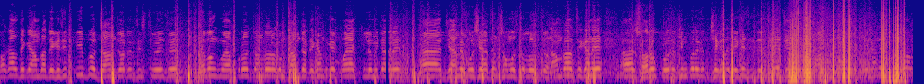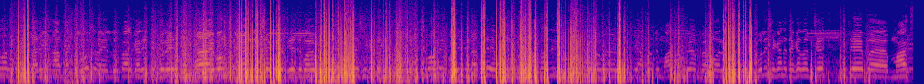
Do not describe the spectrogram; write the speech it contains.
সকাল থেকে আমরা দেখেছি তীব্র যানজটের সৃষ্টি হয়েছে এবং প্রচণ্ড রকম যানজট। এখান থেকে কয়েক কিলোমিটারে জ্যামে বসে আছেন সমস্ত লোকজন। আমরা সেখানে সড়ক প্রদক্ষিণ করে সেখানে দেখেছি যে যে যেভাবে পারছে, এখানে দূরপাল্লার কোনো গাড়ি না থাকলেও লোকাল গাড়িতে করে আহ, এবং ভ্যান রিক্সা করে যে যেভাবে পারছে সেখানে সেভাবেই বাড়িতে যাচ্ছে এবং আপনাদের সামনে, আহ, যে আপনাদের মাস্ক ব্যবহার বলি সেখানে দেখা যাচ্ছে যে মাস্ক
